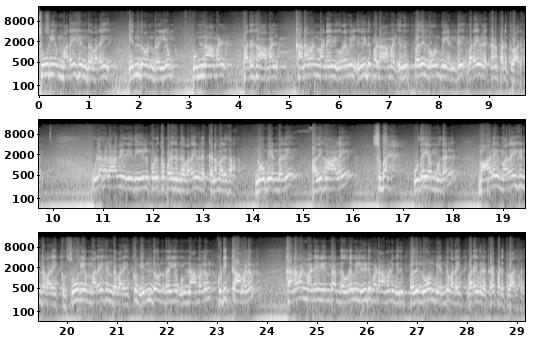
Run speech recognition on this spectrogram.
சூரியன் மறைகின்ற வரை எந்தொன்றையும் உண்ணாமல் பருகாமல் கணவன் மனைவி உறவில் ஈடுபடாமல் இருப்பது நோன்பு என்று வரைவிலக்கணப்படுத்துவார்கள். உலகளாவிய ரீதியில் கொடுக்கப்படுகின்ற வரைவிலக்கணம் அதுதான். நோன்பு என்பது அதிகாலை சுப உதயம் முதல் மாலை மறைகின்ற வரைக்கும் சூரியன் மறைகின்ற வரைக்கும் எந்த ஒன்றையும் உண்ணாமலும் குடிக்காமலும் கணவன் மனைவி என்று அந்த உறவில் ஈடுபடாமலும் இருப்பது நோன்பு என்று வரை வரைவிலக்கப்படுத்துவார்கள்.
